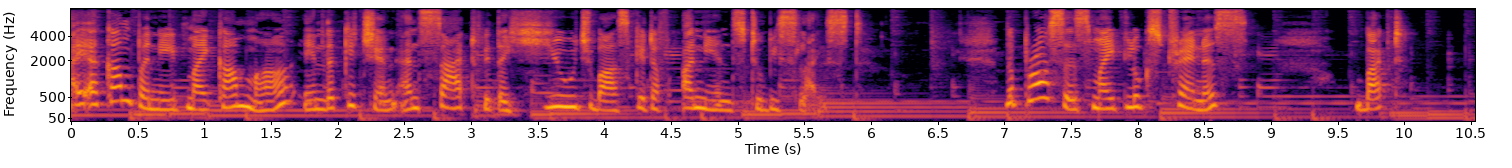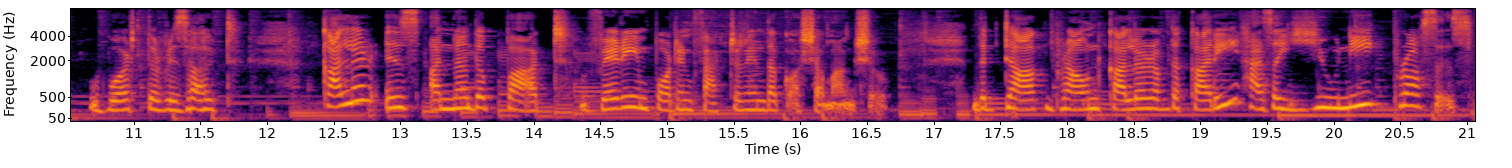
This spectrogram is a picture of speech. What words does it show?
I accompanied my kamma in the kitchen and sat with a huge basket of onions to be sliced. The process might look strenuous, but worth the result. Color is another part, very important factor in the kosha mangsho. The dark brown color of the curry has a unique process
